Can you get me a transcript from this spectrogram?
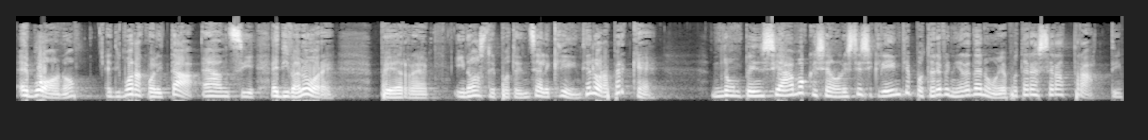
è buono, è di buona qualità, è anzi è di valore per i nostri potenziali clienti, allora perché non pensiamo che siano gli stessi clienti a poter venire da noi, a poter essere attratti?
